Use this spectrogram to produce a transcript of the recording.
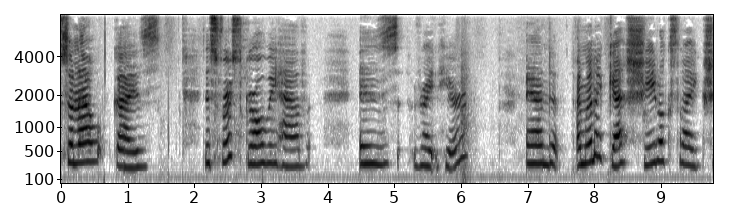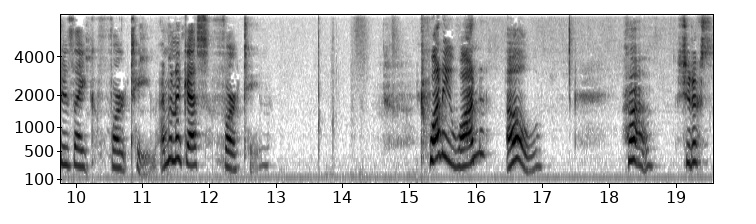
So now, guys, this first girl we have is right here. And I'm going to guess she looks like she's like 14. I'm going to guess 14. 21? Oh. Huh. She looks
